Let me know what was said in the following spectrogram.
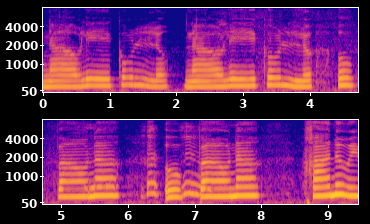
Nauli kullu, nauli kullu, upauna, upauna. Hanui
